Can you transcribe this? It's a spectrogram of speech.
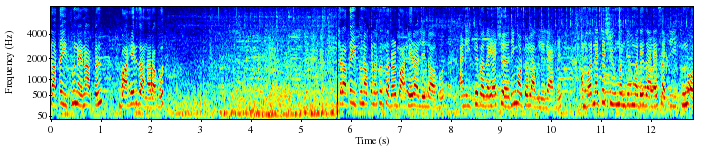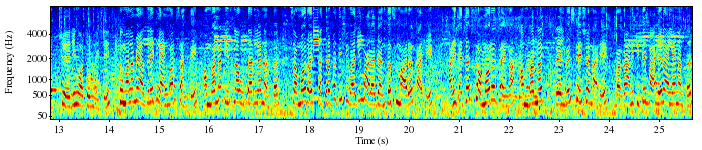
तर आता इथून आहे ना आपण बाहेर जाणार आहोत. तर आता इथून आपण असं सरळ बाहेर आलेलो आहोत. आणि इथे बघा ह्या शेअरिंग ऑटो लागलेल्या आहेत. अंबरनाथच्या शिव मंदिरमध्ये जाण्यासाठी इथून ऑ शेअरिंग ऑटो मिळते. तुम्हाला मी अजून एक लँडमार्क सांगते. अंबरनाथ हिल्सला उतरल्यानंतर समोरच छत्रपती शिवाजी महाराजांचं स्मारक आहे आणि त्याच्या समोरच आहे ना अंबरनाथ रेल्वे स्टेशन आहे. बघा आणि तिथे बाहेर आल्यानंतर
